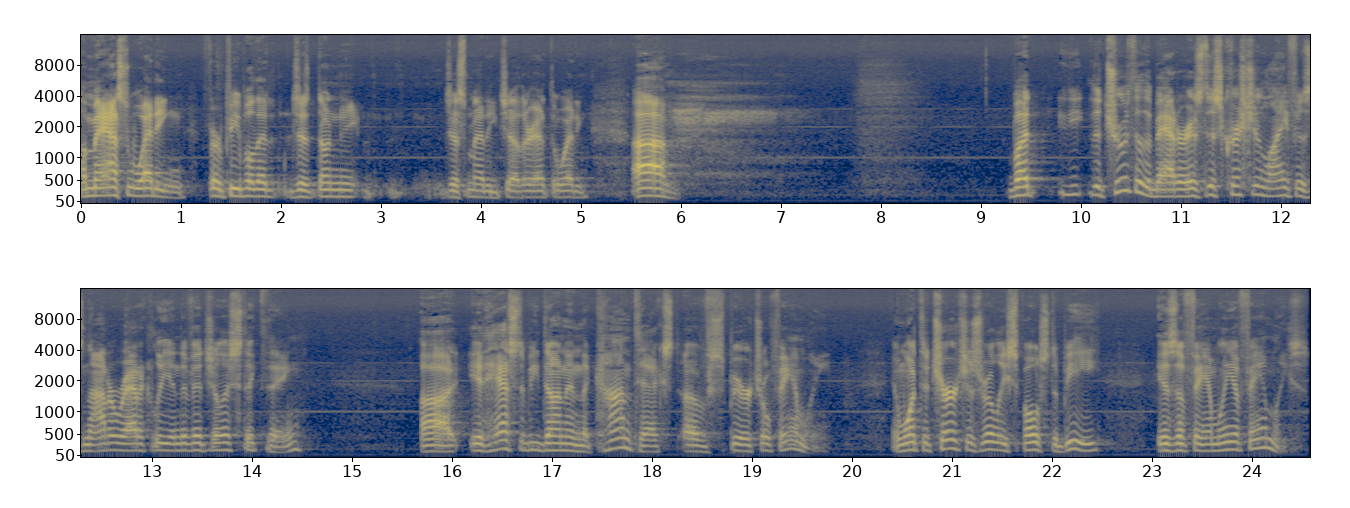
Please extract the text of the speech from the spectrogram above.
a mass wedding for people that just don't just met each other at the wedding. Uh, but the truth of the matter is, this Christian life is not a radically individualistic thing. Uh, it has to be done in the context of spiritual family. And what the church is really supposed to be is a family of families.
